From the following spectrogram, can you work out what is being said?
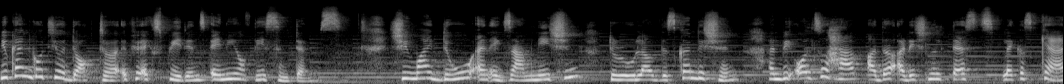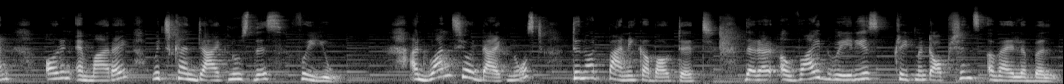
You can go to your doctor if you experience any of these symptoms. She might do an examination to rule out this condition and we also have other additional tests like a scan or an MRI which can diagnose this for you. And once you're diagnosed, do not panic about it. There are a wide various treatment options available.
